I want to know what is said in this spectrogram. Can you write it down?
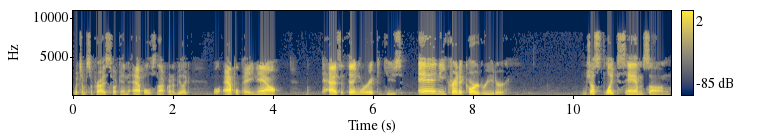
which I'm surprised fucking Apple's not going to be like, well, Apple Pay now has a thing where it could use any credit card reader, just like Samsung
